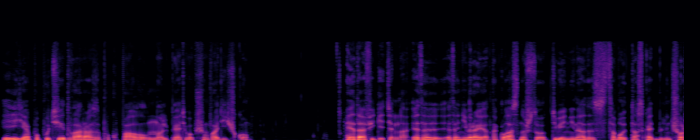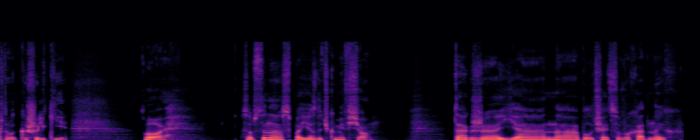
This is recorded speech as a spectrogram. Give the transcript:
И я по пути два раза покупал 0,5, в общем, водичку. Это офигительно. Это, это невероятно классно, что тебе не надо с собой таскать, блин, чертовы кошельки. Ой. Собственно, с поездочками все. Также я на, получается, выходных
